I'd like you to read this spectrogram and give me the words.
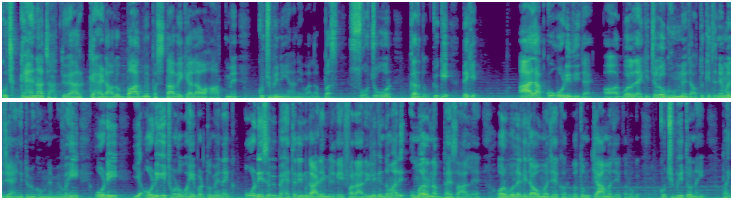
कुछ कहना चाहते हो, यार कह डालो, बाद में पछतावे के अलावा हाथ में कुछ भी नहीं आने वाला। बस सोचो और कर दो। क्योंकि देखिए आज आपको ओडी दी जाए और बोला जाए कि चलो घूमने जाओ तो कितने मज़े आएँगे तुम्हें घूमने में? वहीं ओडी, या ओडी की छोड़ो, वहीं पर तुम्हें ना एक ओडी से भी बेहतरीन गाड़ी मिल गई फरारी लेकिन तुम्हारी उम्र नब्बे साल है और बोले कि जाओ मज़े करो तो तुम क्या मज़े करोगे? कुछ भी तो नहीं। भाई,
